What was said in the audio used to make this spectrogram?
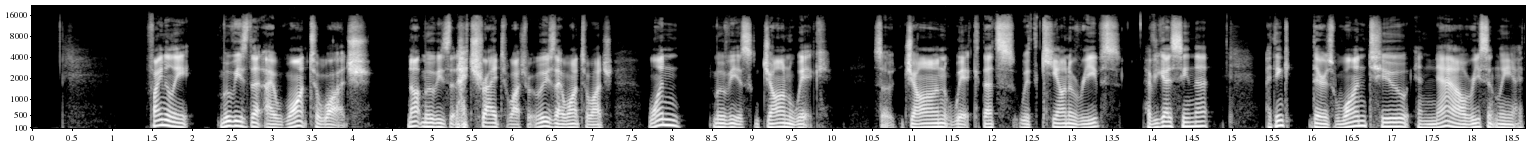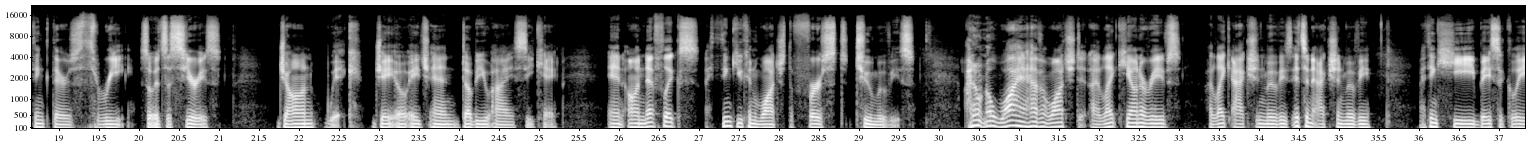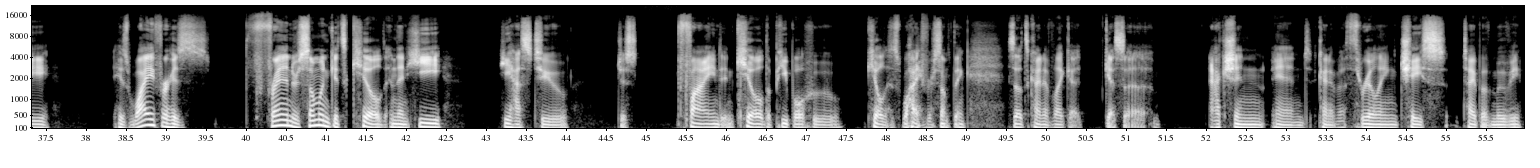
Finally, movies that I want to watch, not movies that I tried to watch, but movies I want to watch. One movie is John Wick. So, John Wick, that's with Keanu Reeves. Have you guys seen that? I think there's one, two, and now recently, I think there's three. So, it's a series. John Wick, J O H N W I C K. And on Netflix, I think you can watch the first two movies. I don't know why I haven't watched it. I like Keanu Reeves. I like action movies. It's an action movie. I think he basically, his wife or his friend or someone gets killed, and then he he has to just find and kill the people who killed his wife or something. So it's kind of like a guess a action and kind of a thrilling chase type of movie.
